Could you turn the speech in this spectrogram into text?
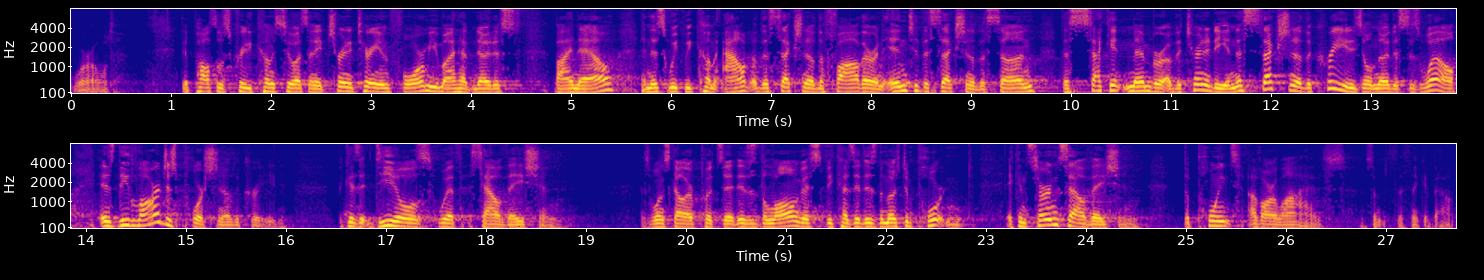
world. The Apostles' Creed comes to us in a Trinitarian form, you might have noticed by now. And this week we come out of the section of the Father and into the section of the Son, the second member of the Trinity. And this section of the Creed, as you'll notice as well, is the largest portion of the Creed because it deals with salvation. As one scholar puts it, it is the longest because it is the most important. It concerns salvation, the point of our lives. Something to think about.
